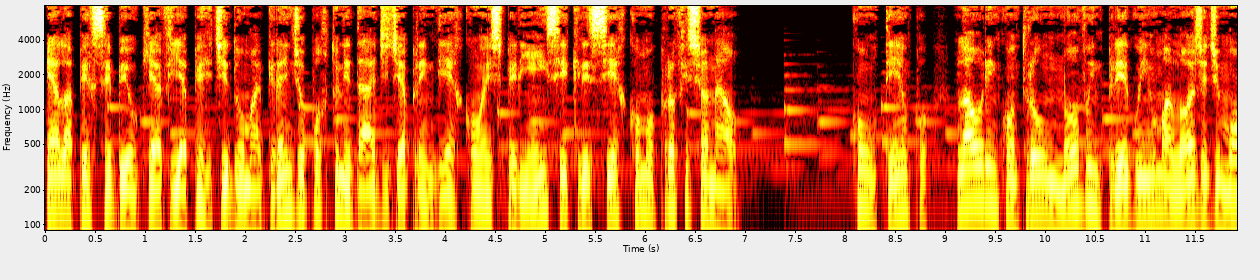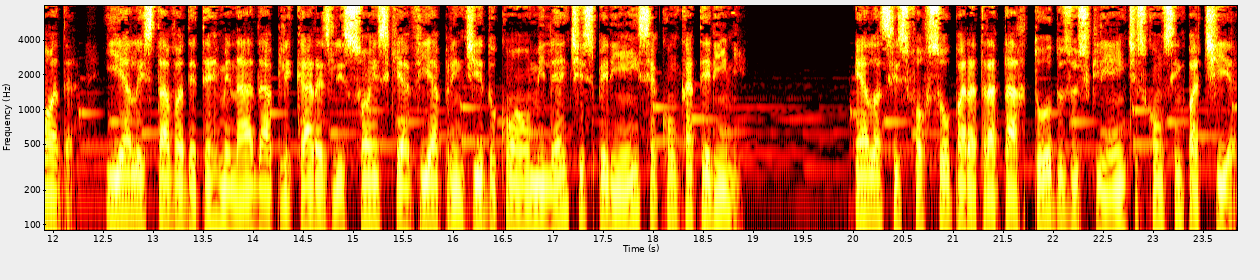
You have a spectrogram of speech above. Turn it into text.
Ela percebeu que havia perdido uma grande oportunidade de aprender com a experiência e crescer como profissional. Com o tempo, Laura encontrou um novo emprego em uma loja de moda, e ela estava determinada a aplicar as lições que havia aprendido com a humilhante experiência com Catherine. Ela se esforçou para tratar todos os clientes com simpatia,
